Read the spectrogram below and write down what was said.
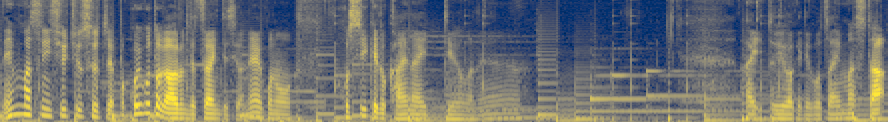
年末に集中するとやっぱこういうことがあるんで辛いんですよね。この欲しいけど買えないっていうのがね。はい、というわけでございました。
